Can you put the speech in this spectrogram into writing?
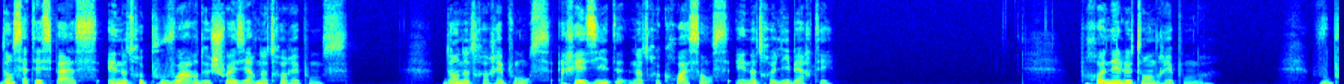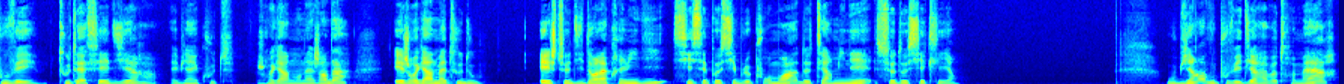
Dans cet espace est notre pouvoir de choisir notre réponse. Dans notre réponse réside notre croissance et notre liberté. Prenez le temps de répondre. Vous pouvez tout à fait dire Eh bien écoute, je regarde mon agenda et je regarde ma to-do et je te dis dans l'après-midi si c'est possible pour moi de terminer ce dossier client. Ou bien vous pouvez dire à votre mère,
